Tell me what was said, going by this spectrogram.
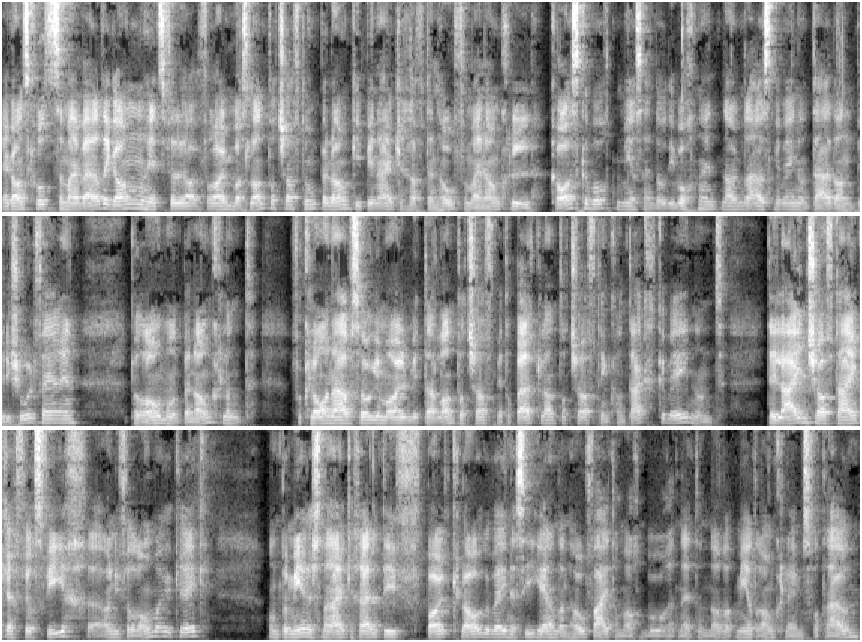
Ja, ganz kurz zu meinem Werdegang, jetzt für, vor allem was Landwirtschaft anbelangt. Ich bin eigentlich auf den Hof von meinem Onkel groß geworden. Wir sind da die Wochenenden allem draußen gewesen und da dann bei den Schulferien, bei Roma und bei Onkel und von klein auf, sage ich mal, mit der Landwirtschaft, mit der Berglandwirtschaft in Kontakt gewesen und die Leidenschaft eigentlich fürs Viech äh, habe ich von Roma gekriegt. Und bei mir ist dann eigentlich relativ bald klar gewesen, dass ich gerne den Hof weitermachen würde, nicht? Und dann hat mir der Onkel das Vertrauen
